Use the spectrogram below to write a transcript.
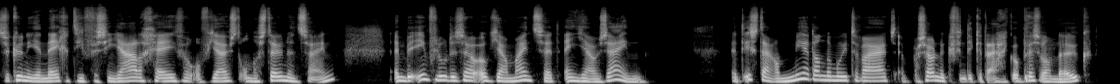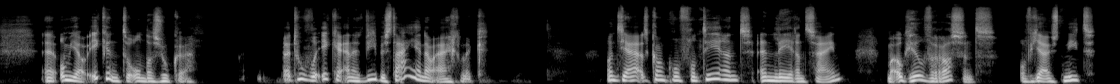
Ze kunnen je negatieve signalen geven of juist ondersteunend zijn en beïnvloeden zo ook jouw mindset en jouw zijn. Het is daarom meer dan de moeite waard, en persoonlijk vind ik het eigenlijk ook best wel leuk, eh, om jouw ikken te onderzoeken. Uit hoeveel ikken en uit wie besta je nou eigenlijk? Want ja, het kan confronterend en lerend zijn, maar ook heel verrassend. Of juist niet,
